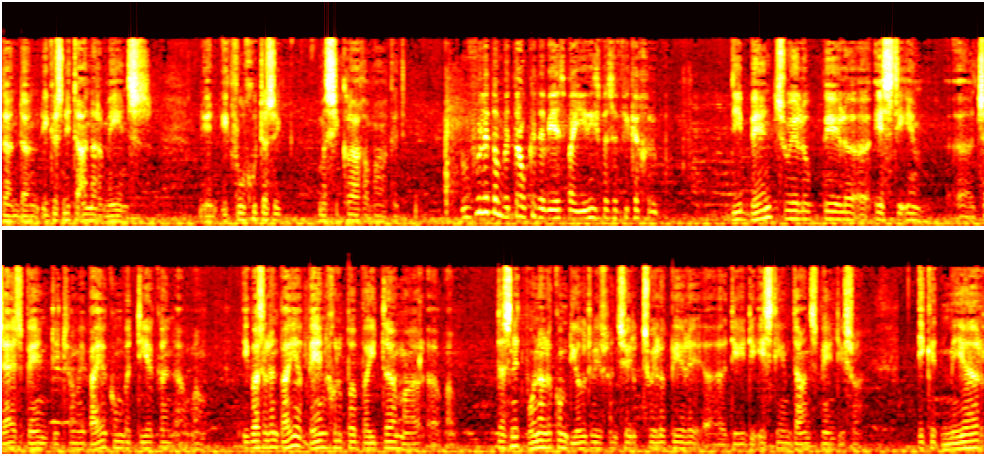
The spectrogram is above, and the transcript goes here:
dan dan ek is nie 'n ander mens en ek voel goed as ek musiek klaar gemaak het. Hoe voel dit om betrokke te wees by hierdie spesifieke groep? Die band Twelo Pele uh, STM uh, jazz band dit vir my baie kom beteken. Uh, um, ek was al in baie bandgroepe buite maar uh, um, dis net wonderlik om deel te wees van Twelo Pele uh, die die STM dansband hierso. Ek het meer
